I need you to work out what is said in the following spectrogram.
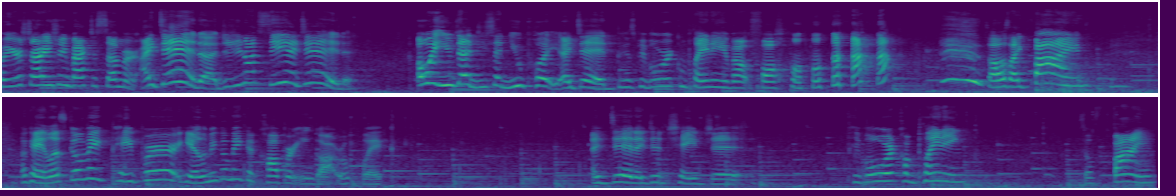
Put your starting string back to summer. I did! Did you not see? I did. Oh wait, you did. You said you put, I did. Because people were complaining about fall. so I was like, fine. Okay, let's go make paper. Here, let me go make a copper ingot real quick. I did, I did change it. People were complaining. So fine.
